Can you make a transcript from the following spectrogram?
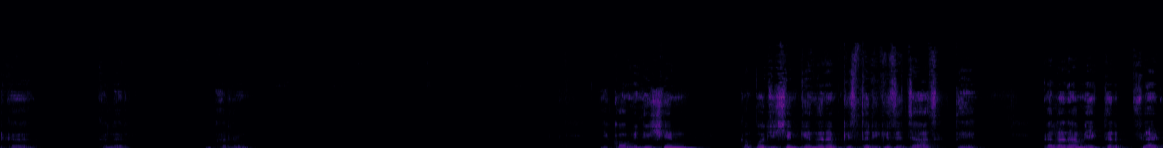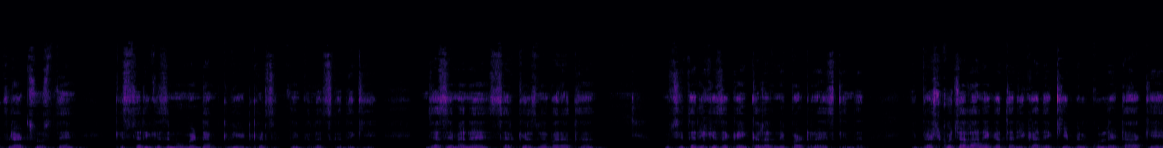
पेंट का कलर भर रहा हूँ। ये कॉम्बिनेशन कंपोजिशन के अंदर हम किस तरीके से जा सकते हैं? कलर हम एक तरफ़ फ्लैट फ्लैट सोचते हैं। किस तरीके से मूवमेंट हम क्रिएट कर सकते हैं कलर्स का? देखिए, जैसे मैंने सर्कल्स में भरा था, उसी तरीके से कहीं कलर नहीं फट रहा है इसके अंदर। ये ब्रश को चलाने का तरीका देखिए, बिल्कुल लेटा के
